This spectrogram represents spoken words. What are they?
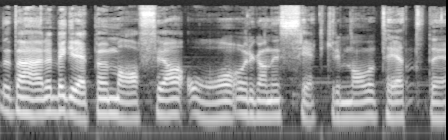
dette her begrepet mafia og organisert kriminalitet, det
